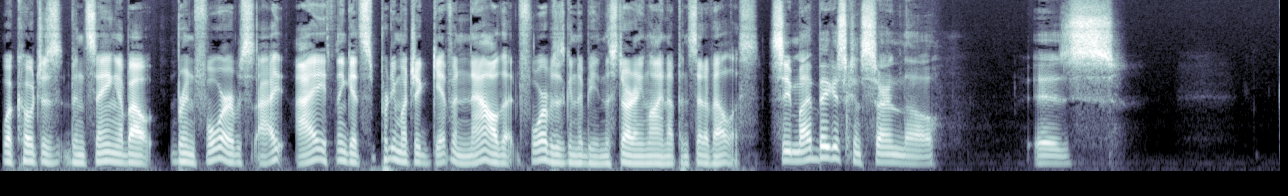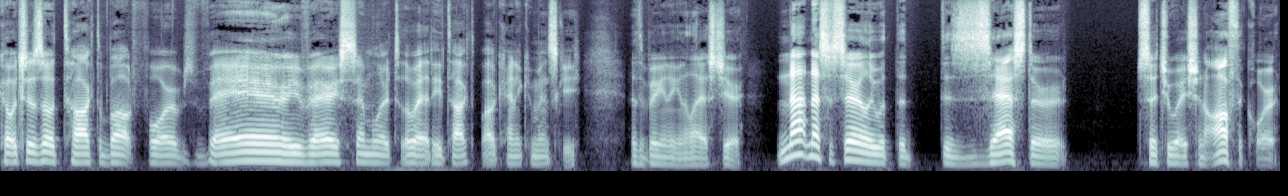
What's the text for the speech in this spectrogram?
what coach has been saying about Bryn Forbes, I, I think it's pretty much a given now that Forbes is going to be in the starting lineup instead of Ellis. See, my biggest concern though is Coach Izzo talked about Forbes very, very similar to the way that he talked about Kenny Kaminski at the beginning of last year. Not necessarily with the disaster situation off the court.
